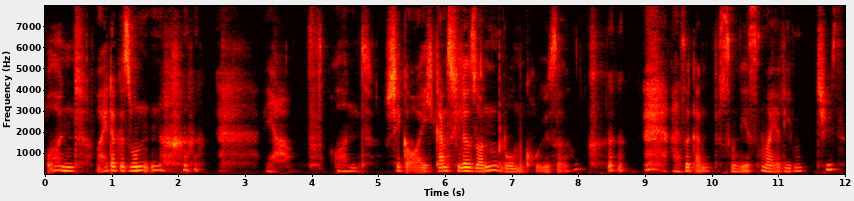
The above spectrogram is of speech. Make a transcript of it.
und weiter gesunden. ja, und schicke euch ganz viele Sonnenblumengrüße. also dann bis zum nächsten Mal, ihr Lieben. Tschüss.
